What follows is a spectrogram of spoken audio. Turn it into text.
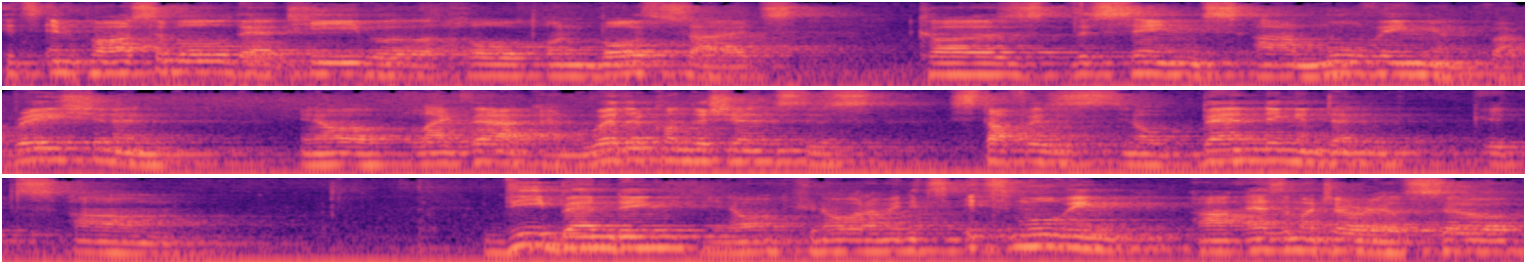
It's impossible that he will hold on both sides because the things are moving and vibration and you know like that and weather conditions this stuff is you know bending and then it's um, debending, you know, if you know what I mean, it's, it's moving uh, as a material, so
